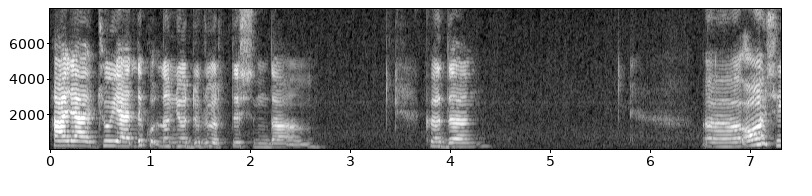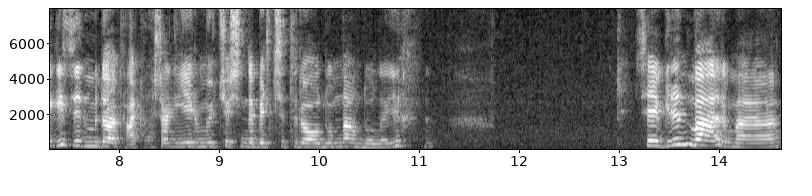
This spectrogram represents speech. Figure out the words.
hala çoğu yerde kullanıyordur yurt dışında. Kadın. Ee, 18-24 arkadaşlar 23 yaşında bir çıtır olduğundan dolayı. Sevgilin var mı?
